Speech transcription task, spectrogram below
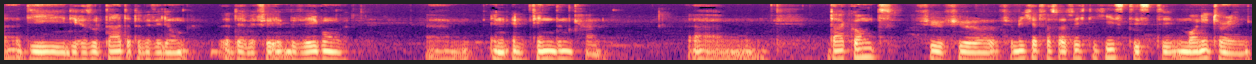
die, die Resultate der Bewegung, der Bewegung ähm, empfinden kann. Ähm, da kommt für, für, für mich etwas, was wichtig ist, ist die Monitoring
